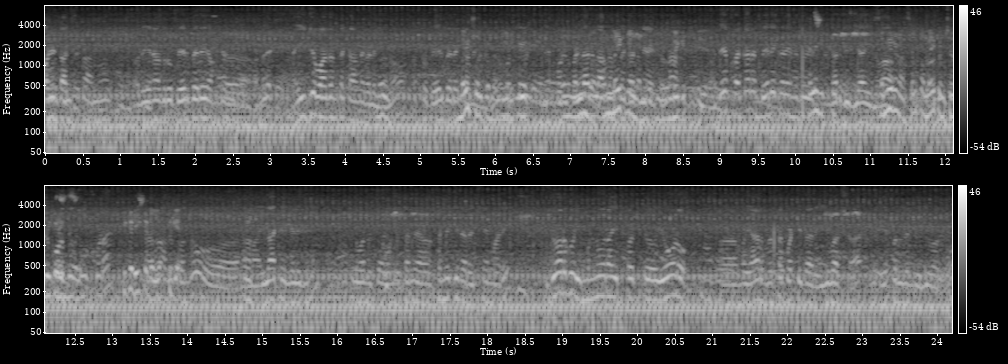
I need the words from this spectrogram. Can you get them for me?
ಆಡಿಟ್ ಆಗಬೇಕು? ಅದು ಏನಾದರೂ ಬೇರೆ ಬೇರೆ ಅಂಶ ಅಂದರೆ ನೈಜವಾದಂಥ ಕಾರಣಗಳಿಂದ ಅಥವಾ ಬೇರೆ ಬೇರೆ ಘಟನೆ ಅದೇ ಪ್ರಕಾರ ಬೇರೆ ಕಡೆ ಏನಾದರೂ ನಡೆದಿದೆಯಾ ಕೂಡ ಅದಕ್ಕೊಂದು ನಮ್ಮ ಇಲಾಖೆಗೆ ಹೇಳಿದ್ದೀನಿ. ಒಂದು ಒಂದು ಸಮಿತಿನ ರಚನೆ ಮಾಡಿ. ಇದುವರೆಗೂ ಈ ಮುನ್ನೂರ ಇಪ್ಪತ್ತು ಏಳು ಯಾರು ಮೃತಪಟ್ಟಿದ್ದಾರೆ ಈ ವರ್ಷ ಏಪ್ರಿಲ್ನಲ್ಲಿ ಇಲ್ಲಿವರೆಗೂ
